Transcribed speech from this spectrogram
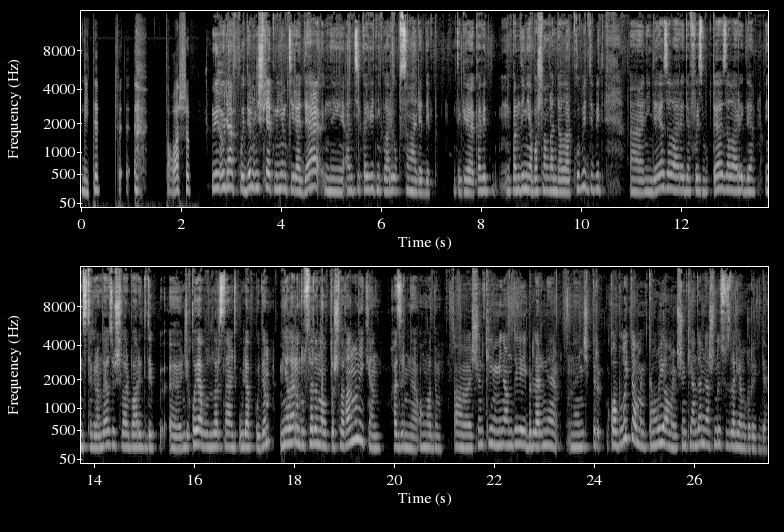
нитеп талашып. Мин уйлап куйдым нишләп минем тирәдә антиковидниклар юк соң әле дип теге ковид пандемия башланганда алар күп иде бит. Ниндә язалар иде? Фейсбукта язалар иде инстаграмда язучылар бар иде дип кая булдылар дип уйлап куйдым мин аларны дуслардан алып ташлаганмын икән хәзер менә аңладым. Чөнки мин андый әйберләрне ничектер кабул итә алмыйм тыңлый алмыйм. Чөнки анда менә шундый сүзләр яңгырый иде.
